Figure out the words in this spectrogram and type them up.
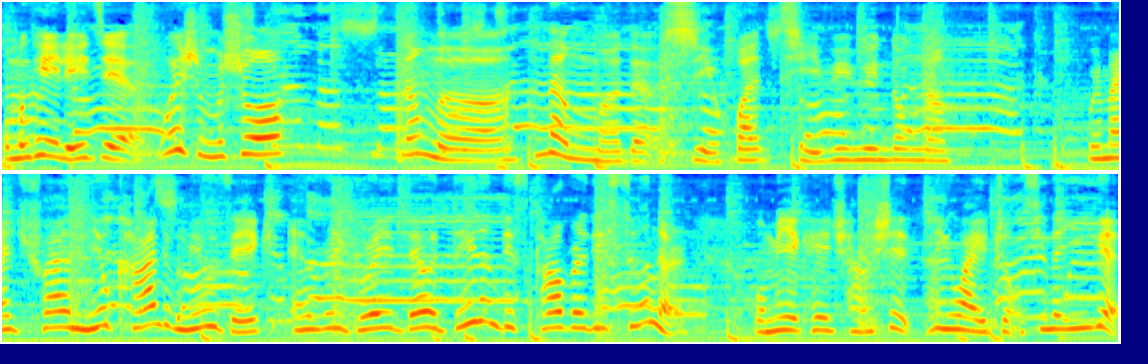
我们可以理解为什么说那么那么的喜欢体育运动呢？We might try a new kind of music and regret that we didn't discover this sooner. 我们也可以尝试另外一种新的音乐，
